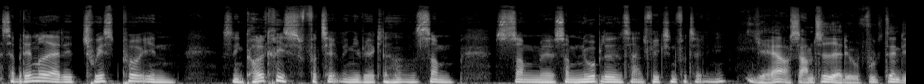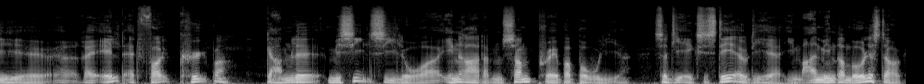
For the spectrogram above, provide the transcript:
Så på den måde er det et twist på en, sådan en koldkrigsfortælling i virkeligheden, som, som, øh, som nu er blevet en science fiction fortælling, ikke? Ja, og samtidig er det jo fuldstændig øh, reelt, at folk køber gamle missilsiloer og indretter dem som prepperboliger. Så de eksisterer jo de her i meget mindre målestok,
